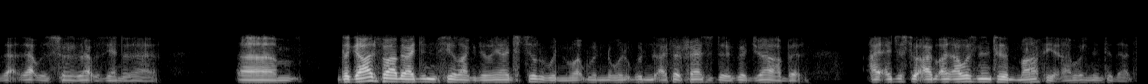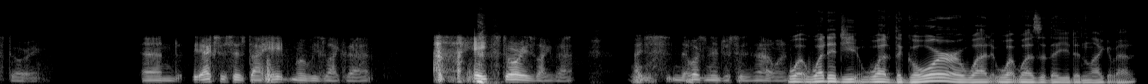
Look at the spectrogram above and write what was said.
that that was sort of that was the end of that. Um, the Godfather, I didn't feel like doing. I still wouldn't wouldn't wouldn't. wouldn't I thought Francis did a good job, but I, I just I, I wasn't into mafia. I wasn't into that story. And The Exorcist, I hate movies like that. I hate stories like that. I just I wasn't interested in that one. What what did you what the gore or what what was it that you didn't like about it?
